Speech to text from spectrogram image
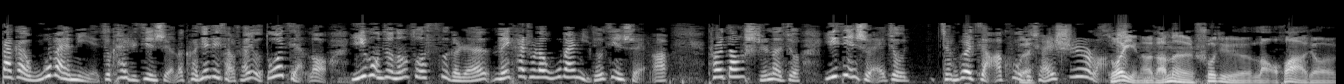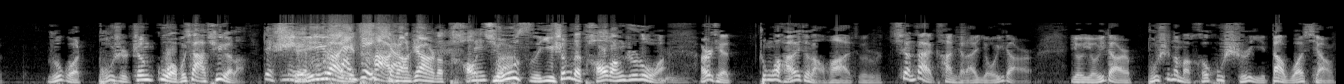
大概五百米就开始进水了，可见这小船有多简陋。一共就能坐四个人，没开出来五百米就进水了。他说当时呢，就一进水就整个脚啊裤子全湿了。所以呢，咱们说句老话叫，如果不是真过不下去了，对，谁愿意踏上这样的逃九死一生的逃亡之路啊？而且中国还有一句老话，就是现在看起来有一点儿有有一点儿不是那么合乎时宜，但我想。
